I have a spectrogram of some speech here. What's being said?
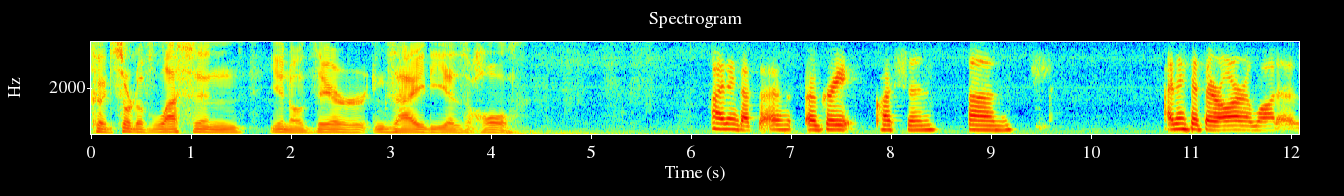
could sort of lessen, you know, their anxiety as a whole. I think that's a, a great question. Um, I think that there are a lot of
